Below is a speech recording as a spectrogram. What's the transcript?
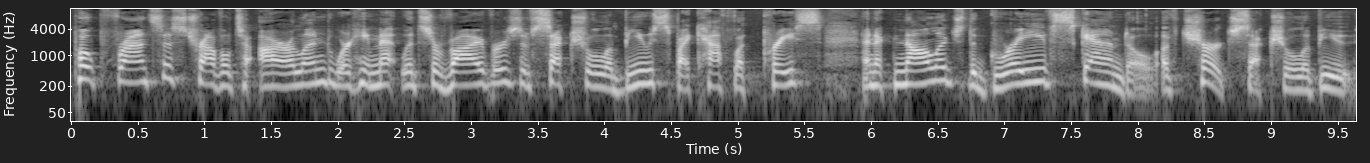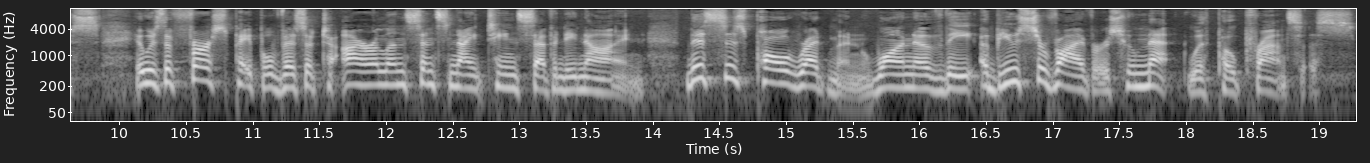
Pope Francis traveled to Ireland, where he met with survivors of sexual abuse by Catholic priests and acknowledged the grave scandal of church sexual abuse. It was the first papal visit to Ireland since 1979. This is Paul Redmond, one of the abuse survivors who met with Pope Francis.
